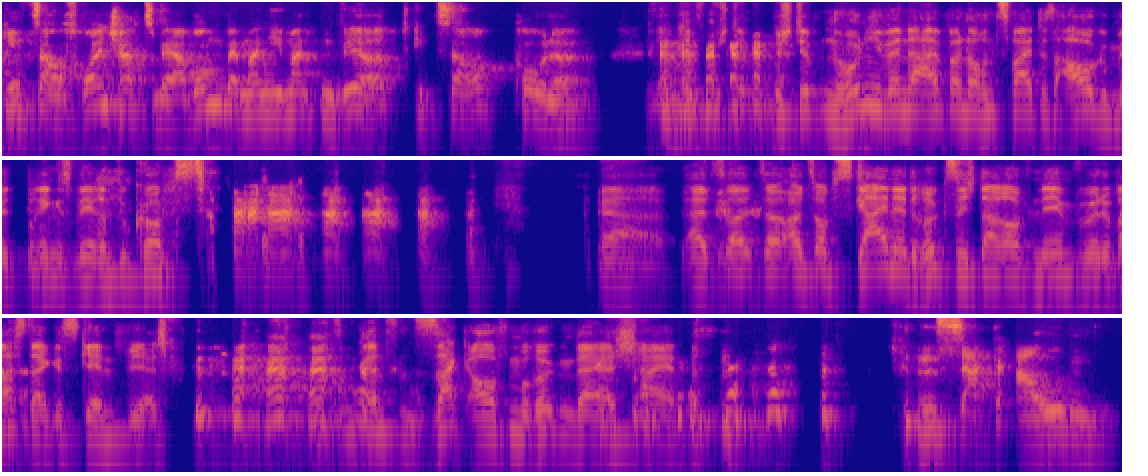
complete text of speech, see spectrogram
Gibt es auch Freundschaftswerbung, wenn man jemanden wirbt? Gibt es da auch Kohle? Du kriegst bestimmt, bestimmt einen Huni, wenn du einfach noch ein zweites Auge mitbringst, während du kommst. Ja, als, als, als ob Skynet Rücksicht darauf nehmen würde, was da gescannt wird. Mit dem ganzen Sack auf dem Rücken da erscheint. Ein Sack Augen.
